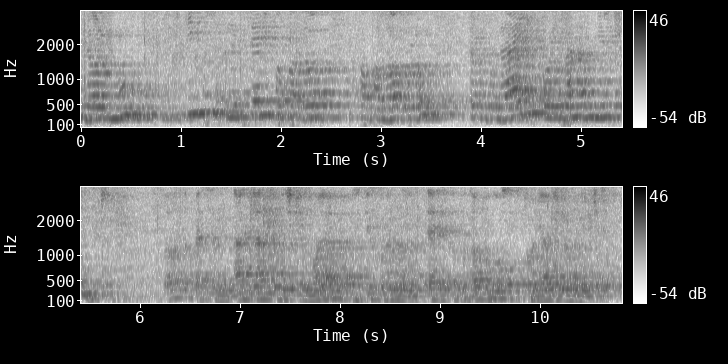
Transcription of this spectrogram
Πεντόλμου, στους στίχους Λευτέρη Παπαδό, Παπαδόπουλου, τραγουδάει ο Ιβάν Μυρτσούσκι. Втората песен «Ах, лятко, дочки моя» е по стихове на Лефтерис Пападополос изпълнява Иван Мирчевски.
